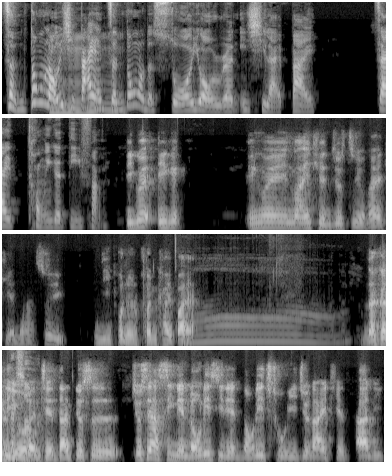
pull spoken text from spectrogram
整栋楼一起拜耶，整嗯栋楼的所有人一起来拜，在同一个地方。因为一个因为那一天就只有那一天啊，所以你不能分开拜啊。哦，那个理由很简单，就是就像新年农历新年农历初一就那一天啊，你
